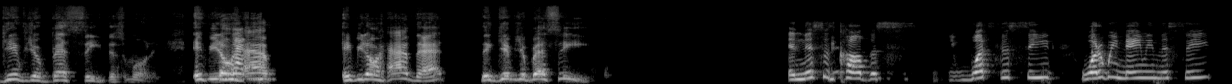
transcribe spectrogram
give your best seed this morning. If you don't have, if you don't have that, then give your best seed. And this is called the what's this seed? What are we naming this seed?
